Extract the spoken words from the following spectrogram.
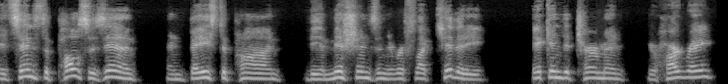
It sends the pulses in, and based upon the emissions and the reflectivity, it can determine your heart rate,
